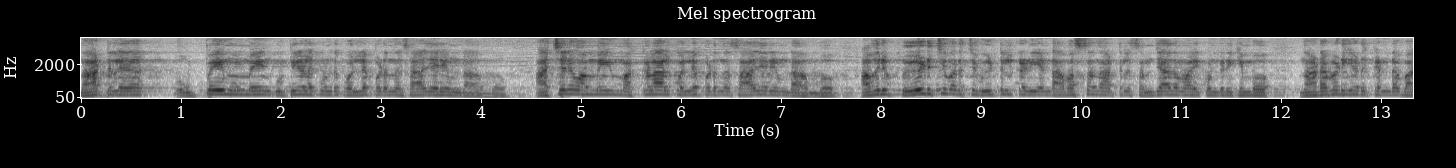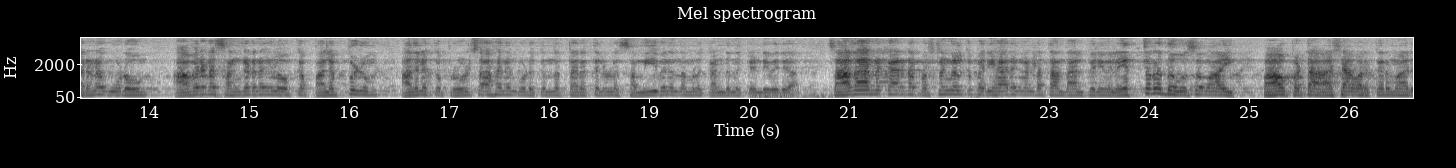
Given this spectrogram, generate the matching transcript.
നാട്ടിൽ ഉപ്പയും ഉമ്മയും കുട്ടികളെ കൊണ്ട് കൊല്ലപ്പെടുന്ന സാഹചര്യം ഉണ്ടാകുമ്പോൾ അച്ഛനും അമ്മയും മക്കളാൽ കൊല്ലപ്പെടുന്ന സാഹചര്യം ഉണ്ടാകുമ്പോൾ അവർ പേടിച്ചു പറിച്ച് വീട്ടിൽ കഴിയേണ്ട അവസ്ഥ നാട്ടിൽ സംജാതമായി കൊണ്ടിരിക്കുമ്പോൾ നടപടിയെടുക്കേണ്ട ഭരണകൂടവും അവരുടെ സംഘടനകളും ഒക്കെ പലപ്പോഴും അതിനൊക്കെ പ്രോത്സാഹനം കൊടുക്കുന്ന തരത്തിലുള്ള സമീപനം നമ്മൾ കണ്ടു നിൽക്കേണ്ടി വരിക. സാധാരണക്കാരുടെ പ്രശ്നങ്ങൾക്ക് പരിഹാരം കണ്ടെത്താൻ താല്പര്യമില്ല. എത്ര ദിവസമായി പാവപ്പെട്ട ആശാ വർക്കർമാർ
